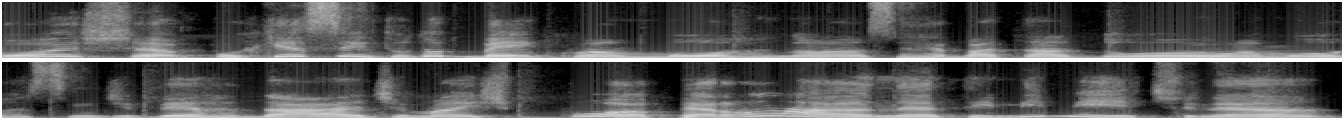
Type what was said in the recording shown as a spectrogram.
Poxa, porque assim, tudo bem com o amor, nossa, arrebatador, um amor assim de verdade, mas, pô, pera lá, né? Tem limite, né?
